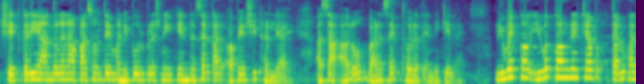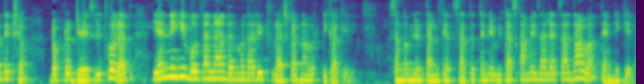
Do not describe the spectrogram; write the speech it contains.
शेतकरी आंदोलनापासून ते मणिपूर प्रश्नी केंद्र सरकार अपयशी ठरले आहे असा आरोप बाळासाहेब थोरात यांनी केला आहे युवक युवक काँग्रेसच्या तालुकाध्यक्ष डॉक्टर जयश्री थोरात यांनीही बोलताना धर्मधारित राजकारणावर टीका केली. संगमनेर तालुक्यात सातत्याने विकास कामे झाल्याचा दावा त्यांनी केला.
